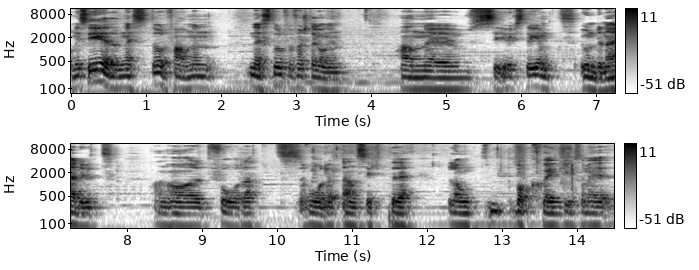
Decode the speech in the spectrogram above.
Och ni ser Nestor, faunen Nestor för första gången. Han eh, ser ju extremt undernärd ut. Han har ett fårat, hårlöst ansikte, långt bockskägg som är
